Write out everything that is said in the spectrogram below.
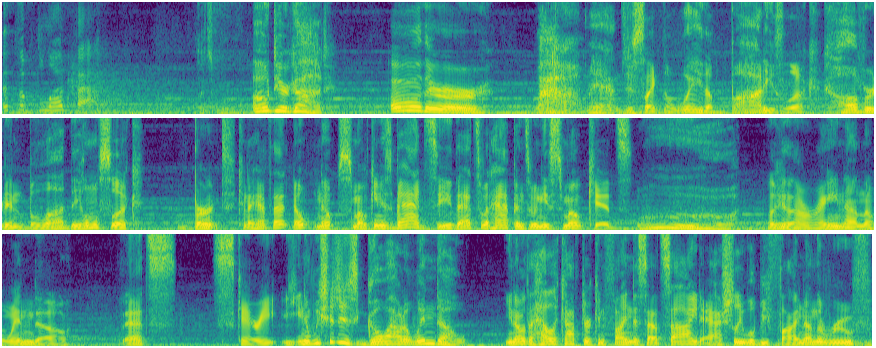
It's a bloodbath. Let's move. Oh, dear God. Oh, there are. Wow, man, just like the way the bodies look, covered in blood, they almost look burnt. Can I have that? Nope, nope, smoking is bad. See, that's what happens when you smoke, kids. Ooh, look at the rain on the window. That's scary. You know, we should just go out a window. You know, the helicopter can find us outside. Ashley will be fine on the roof.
